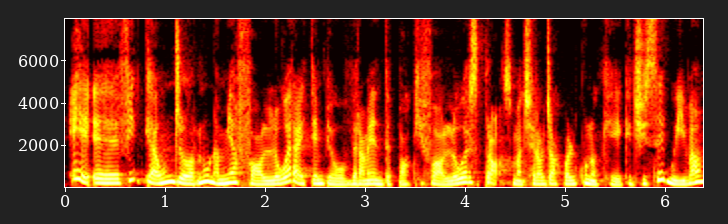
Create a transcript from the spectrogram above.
E eh, finché un giorno una mia follower, ai tempi avevo veramente pochi followers, però insomma c'era già qualcuno che, che ci seguiva,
